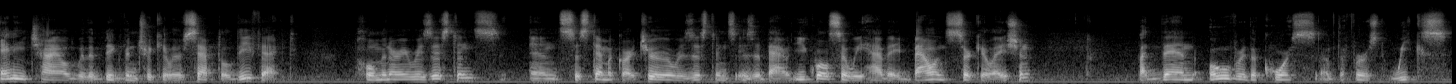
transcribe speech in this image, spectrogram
any child with a big ventricular septal defect, pulmonary resistance and systemic arterial resistance is about equal, so we have a balanced circulation. But then over the course of the first weeks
